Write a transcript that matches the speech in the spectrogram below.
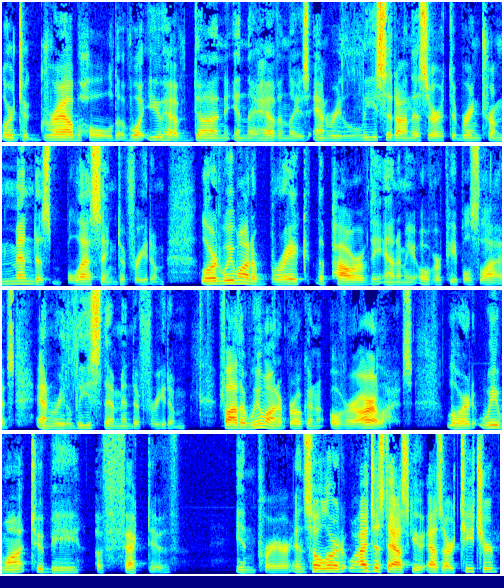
Lord, to grab hold of what you have done in the heavenlies and release it on this earth to bring tremendous blessing to freedom. Lord, we want to break the power of the enemy over people's lives and release them into freedom. Father, we want it broken over our lives. Lord, we want to be effective in prayer. And so, Lord, I just ask you, as our teacher,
